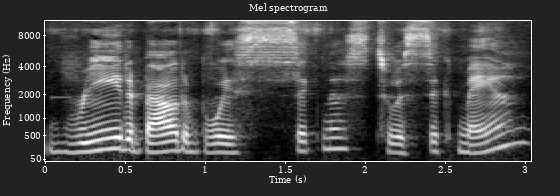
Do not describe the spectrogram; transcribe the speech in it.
read about a boy's sickness to a sick man?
